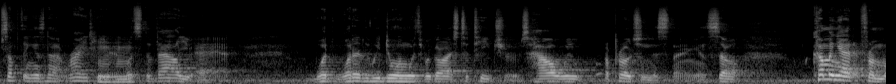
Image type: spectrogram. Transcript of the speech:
Something is not right here. What's the value add? What what are we doing with regards to teachers? How are we approaching this thing? And so, coming at it from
